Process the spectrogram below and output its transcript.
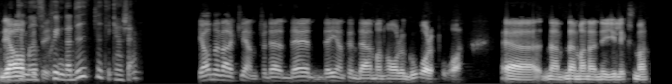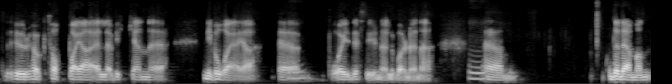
ja, kan man precis. skynda dit lite kanske? Ja men verkligen, för det, det, det är egentligen där man har och går på eh, när, när man är ny. Liksom att hur högt hoppar jag eller vilken eh, nivå är jag eh, mm. på i dressyren eller vad det nu är. Mm. Um, det är där man,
